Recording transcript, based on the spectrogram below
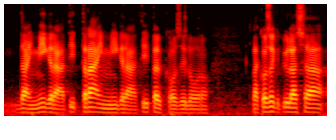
da immigrati, tra immigrati, per cose loro. La cosa che più lascia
